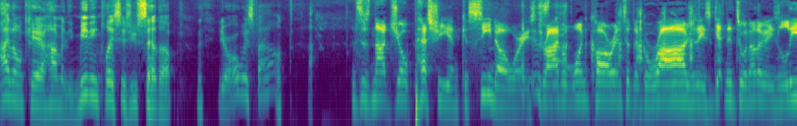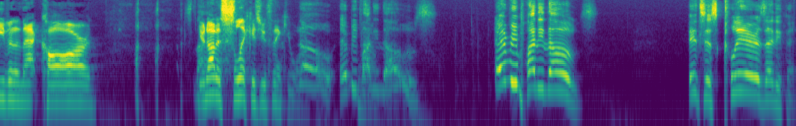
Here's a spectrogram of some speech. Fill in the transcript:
I don't care how many meeting places you set up. You're always found. This is not Joe Pesci in Casino where he's It's driving not. one car into the garage and he's getting into another. He's leaving in that car. You're not as slick as you think you are. No, everybody knows. Everybody knows. It's as clear as anything.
